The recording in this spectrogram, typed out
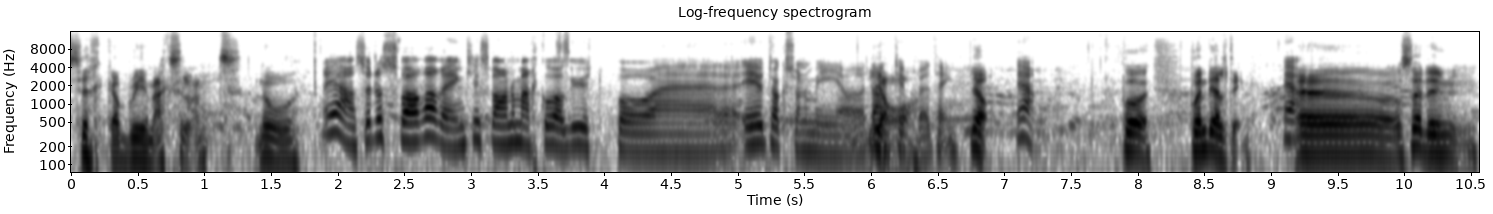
ca. Bream Excellent. Nå, Ja, Så da svarer egentlig Svanemerket òg ut på eh, EU-taksonomi og den Ja. type ting? Ja. Ja. på, på en del ting. Ja. Eh, og så er det,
